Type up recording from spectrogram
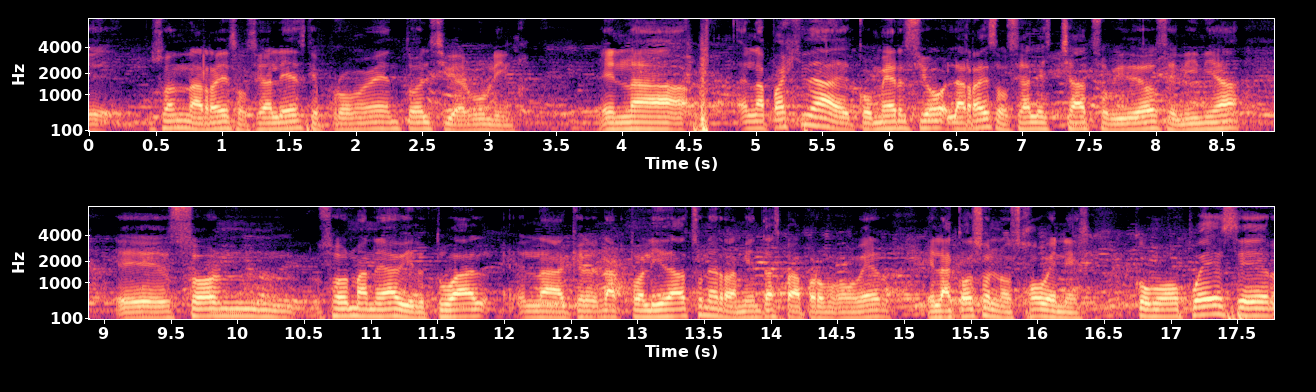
eh, son las redes sociales que promueven todo el ciberbullying. En la, en la página de comercio, las redes sociales, chats o videos en línea eh, son, son manera virtual en la que en la actualidad son herramientas para promover el acoso en los jóvenes, como puede ser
